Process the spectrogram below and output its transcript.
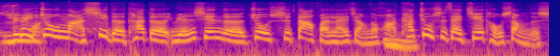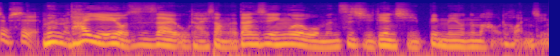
所以就马戏的它的原先的就是大环来讲的话，它就是在街头上的，是不是？没有没有，它也有是在舞台上的，但是因为我们自己练习并没有那么好的环境。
